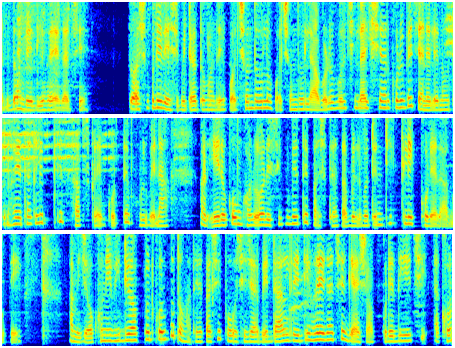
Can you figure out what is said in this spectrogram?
একদম রেডি হয়ে গেছে। তো আশা করি রেসিপিটা তোমাদের পছন্দ হলো, পছন্দ হলে আবারও বলছি লাইক শেয়ার করবে। চ্যানেলে নতুন হয়ে থাকলে প্লিজ সাবস্ক্রাইব করতে ভুলবে না। আর এরকম ঘরোয়া রেসিপি পেতে পাশে থাকা বেল বাটনটি ক্লিক করে রাখবে। আমি যখনই ভিডিও আপলোড করব, তোমাদের কাছে পৌঁছে যাবে। ডাল রেডি হয়ে গেছে, গ্যাস অফ করে দিয়েছি। এখন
